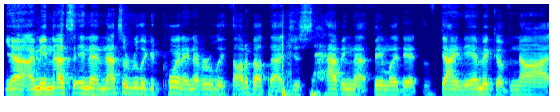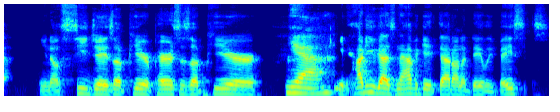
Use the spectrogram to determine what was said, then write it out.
Yeah, I mean that's and, and that's a really good point. I never really thought about that. Just having that family dy- dynamic of not, you know, CJ's up here, Paris is up here. Yeah. I mean, how do you guys navigate that on a daily basis?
